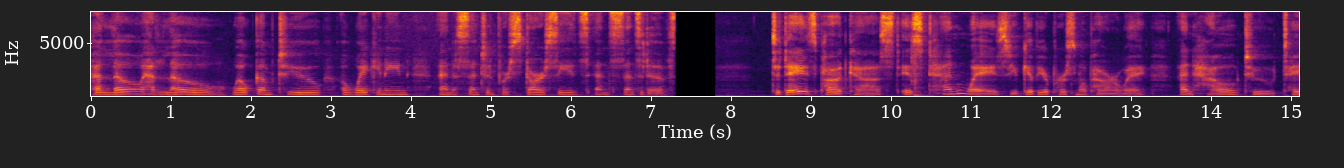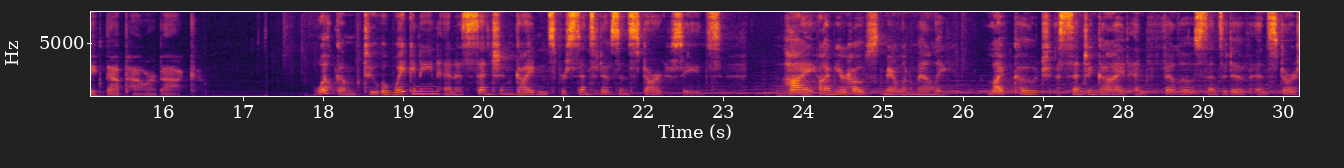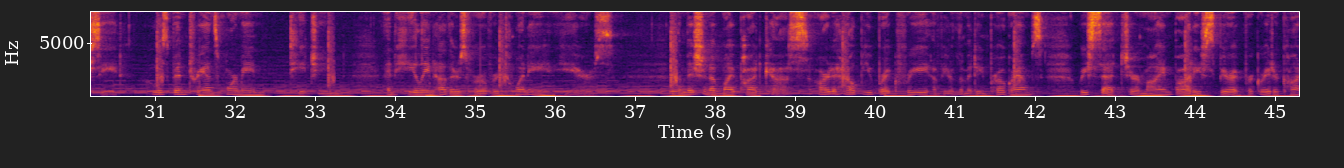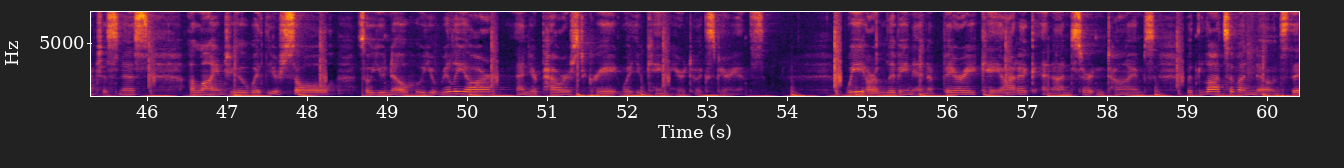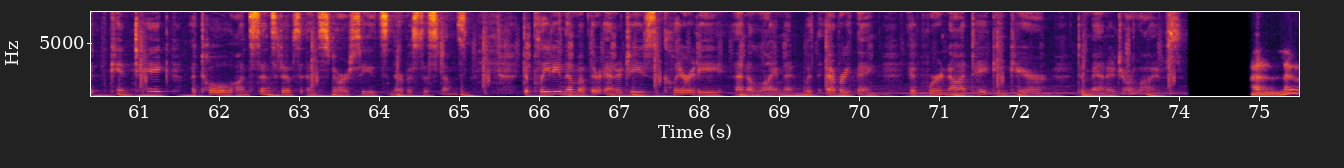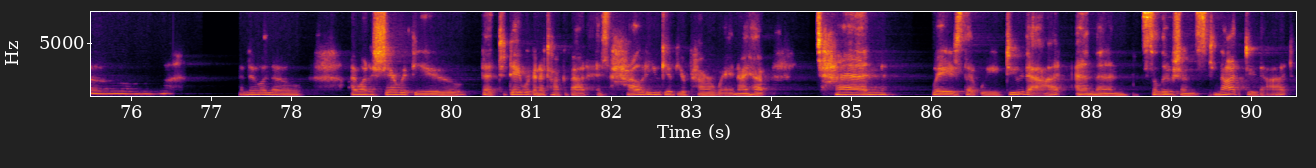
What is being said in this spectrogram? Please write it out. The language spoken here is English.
Hello, hello. Welcome to Awakening and Ascension for Star Seeds and Sensitives. Today's podcast is 10 ways you give your personal power away and how to take that power back. Welcome to Awakening and Ascension Guidance for Sensitives and Star Seeds. Hi, I'm your host, Marilyn O'Malley life coach, ascension guide, and fellow sensitive and starseed who has been transforming, teaching, and healing others for over 20 years. The mission of my podcasts are to help you break free of your limiting programs, reset your mind, body, spirit for greater consciousness, align you with your soul so you know who you really are and your powers to create what you came here to experience. We are living in a very chaotic and uncertain times with lots of unknowns that can take a toll on sensitives and star seeds' nervous systems, depleting them of their energies, clarity, and alignment with everything if we're not taking care to manage our lives. Hello. Hello, hello. I want to share with you that today we're going to talk about is how do you give your power away? And I have 10 ways that we do that and then solutions to not do that.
